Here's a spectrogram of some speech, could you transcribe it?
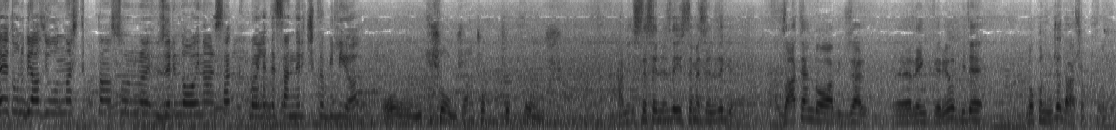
Evet onu biraz yoğunlaştıktan sonra üzerinde oynarsak böyle desenleri çıkabiliyor. Oo, müthiş olmuş ha. Çok çok güzel olmuş. Hani isteseniz de istemeseniz de zaten doğa bir güzel e, renk veriyor. Bir de dokununca daha çok güzel oluyor.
